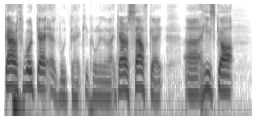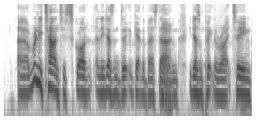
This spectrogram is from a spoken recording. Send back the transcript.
Gareth Woodgate, uh, Woodgate, keep calling him that, Gareth Southgate, uh, he's got a really talented squad and he doesn't do, get the best out No. of them. He doesn't pick the right team.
